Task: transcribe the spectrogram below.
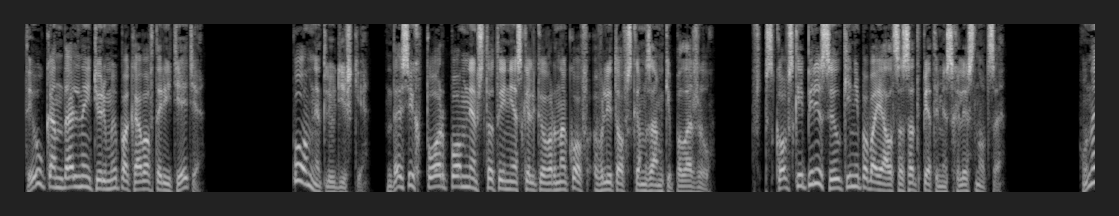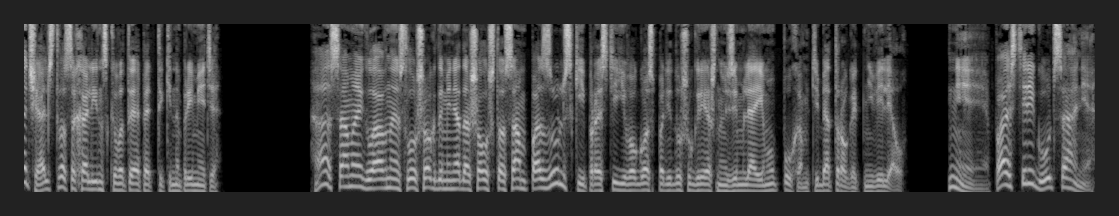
Ты у кандальной тюрьмы пока в авторитете. Помнят людишки, до сих пор помнят, что ты несколько ворнаков в литовском замке положил. В псковской пересылке не побоялся с отпетыми схлестнуться. У начальства Сахалинского ты опять-таки на примете. А самое главное, слушок до меня дошел, что сам Пазульский, прости его, Господи, душу грешную, земля ему пухом, тебя трогать не велел. Не, поостерегутся они.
